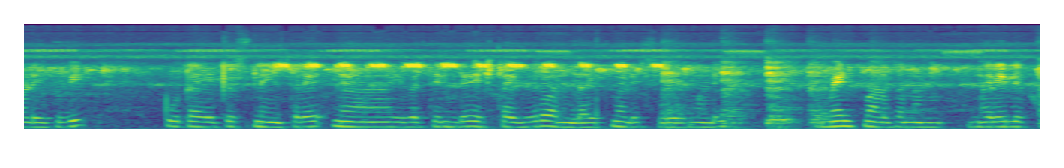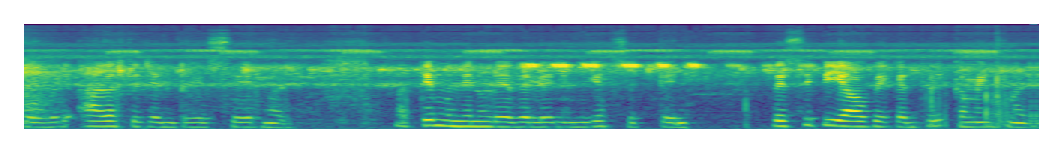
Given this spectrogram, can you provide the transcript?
ಮಾಡಿದ್ವಿ. ಊಟ ಆಯಿತು ಸ್ನೇಹಿತರೆ ಇವತ್ತಿನ ಇಷ್ಟ ಆಗಿದ್ರೆ ಒಂದು ಲೈಕ್ ಮಾಡಿ ಶೇರ್ ಮಾಡಿ ಕಮೆಂಟ್ ಮಾಡೋದನ್ನು ಮರೀಲಿಕ್ಕೆ ಹೋಗಬೇಡಿ. ಆದಷ್ಟು ಜನರಿಗೆ ಶೇರ್ ಮಾಡಿ. ಮತ್ತೆ ಮುಂದಿನ ವಿಡಿಯೋದಲ್ಲಿ ನಿಮಗೆ ಸಿಗ್ತೇನೆ. ರೆಸಿಪಿ ಯಾವ ಬೇಕಂತೇಳಿ ಕಮೆಂಟ್ ಮಾಡಿ.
